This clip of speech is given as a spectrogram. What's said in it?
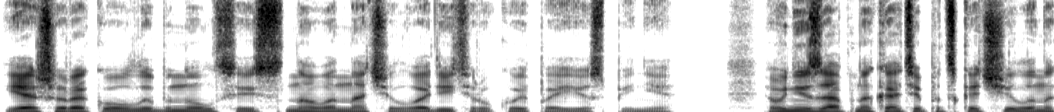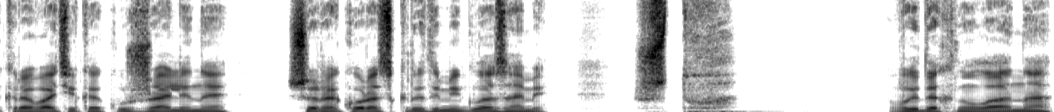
Я широко улыбнулся и снова начал водить рукой по ее спине. Внезапно Катя подскочила на кровати, как ужаленная, широко раскрытыми глазами. «Что?» — выдохнула она.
